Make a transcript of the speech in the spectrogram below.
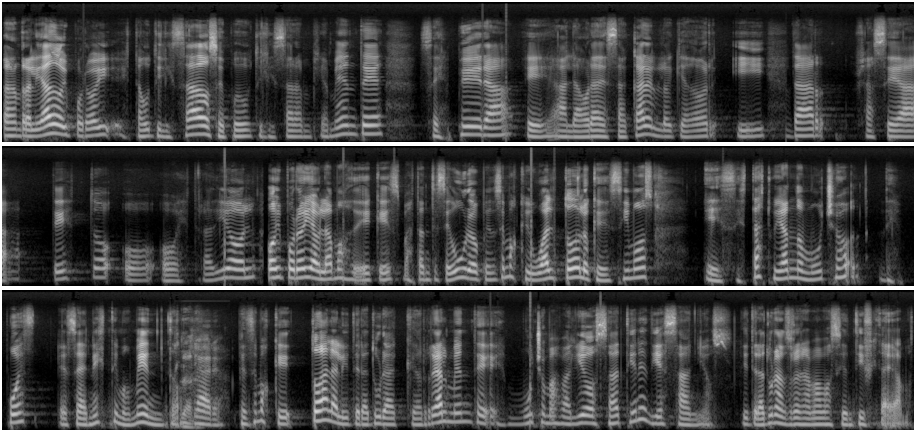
En realidad hoy por hoy está utilizado, se puede utilizar ampliamente, se espera eh, a la hora de sacar el bloqueador y dar ya sea testo o, o estradiol. Hoy por hoy hablamos de que es bastante seguro. Pensemos que igual todo lo que decimos eh, se está estudiando mucho después, o sea, en este momento. Claro. Claro. Pensemos que toda la literatura que realmente es mucho más valiosa tiene 10 años. Literatura nosotros llamamos científica, digamos.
